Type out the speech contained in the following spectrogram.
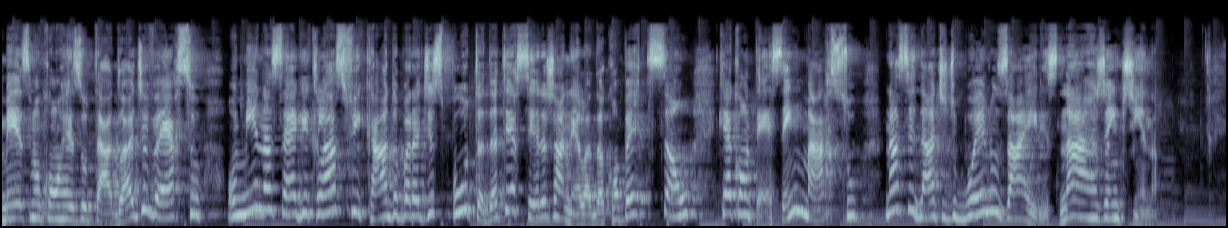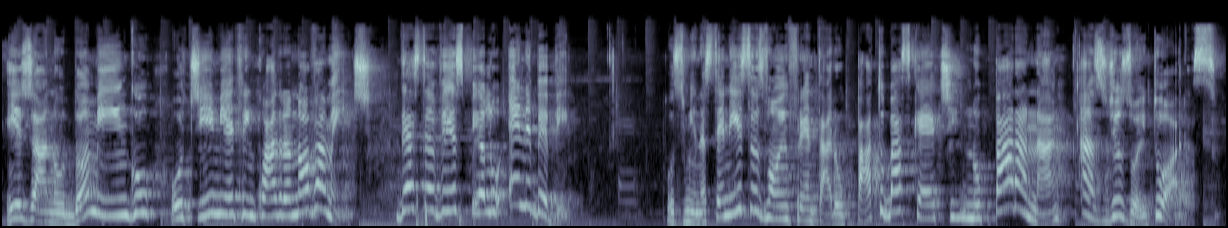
Mesmo com resultado adverso, o Minas segue classificado para a disputa da terceira janela da competição, que acontece em março, na cidade de Buenos Aires, na Argentina. E já no domingo, o time entra em quadra novamente, desta vez pelo NBB. Os Minas Tenistas vão enfrentar o Pato Basquete no Paraná às 18 horas.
